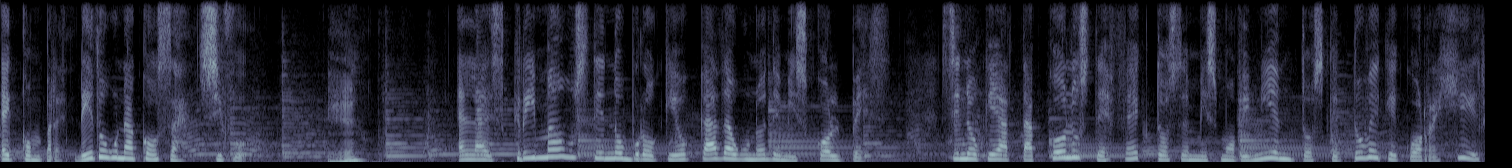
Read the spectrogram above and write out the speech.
He comprendido una cosa, Shifu. ¿Eh? En la esgrima usted no bloqueó cada uno de mis golpes, sino que atacó los defectos en mis movimientos que tuve que corregir.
